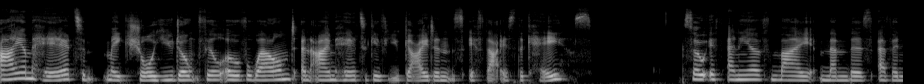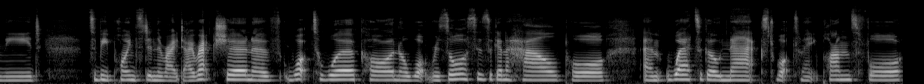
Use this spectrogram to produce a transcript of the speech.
I am here to make sure you don't feel overwhelmed, and I'm here to give you guidance if that is the case. So, if any of my members ever need to be pointed in the right direction of what to work on or what resources are going to help or um, where to go next, what to make plans for,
